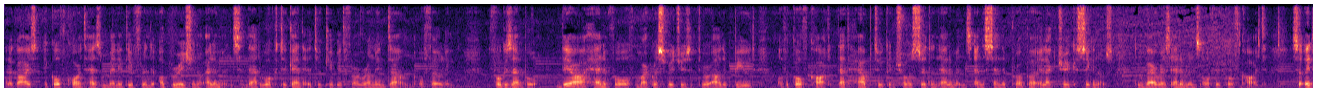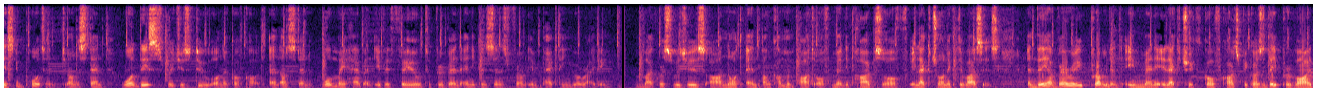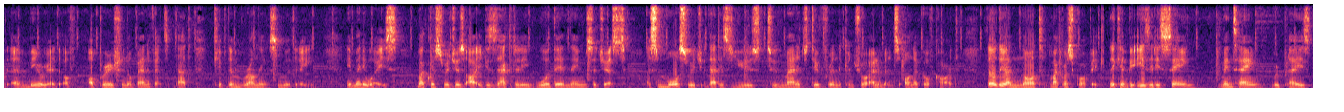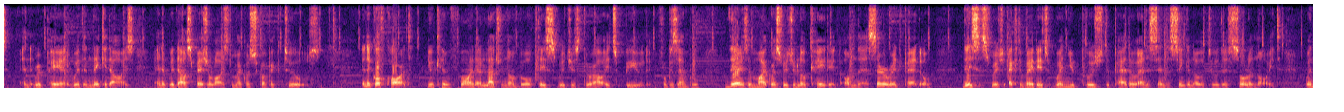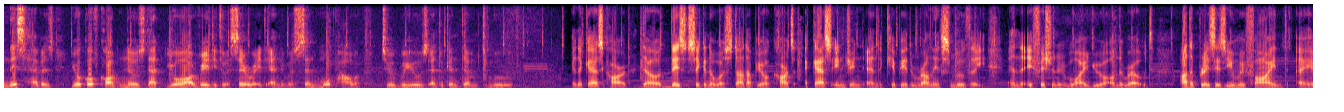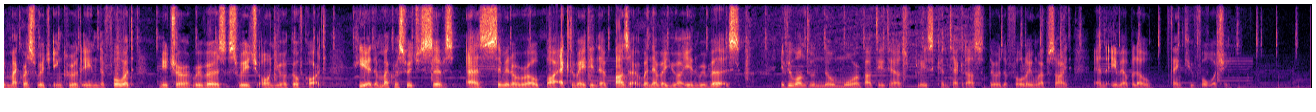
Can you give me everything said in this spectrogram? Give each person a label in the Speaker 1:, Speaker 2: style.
Speaker 1: Hello guys, a golf cart has many different operational elements that work together to keep it from running down or failing. For example, there are a handful of micro switches throughout the build of a golf cart that help to control certain elements and send the proper electric signals to various elements of your golf cart. So it is important to understand what these switches do on a golf cart and understand what may happen if they fail to prevent any concerns from impacting your riding. Microswitches are not an uncommon part of many types of electronic devices, and they are very prominent in many electric golf carts because they provide a myriad of operational benefits that keep them running smoothly. In many ways, microswitches are exactly what their name suggests a small switch that is used to manage different control elements on a golf cart. Though they are not microscopic, they can be easily seen maintained, replaced, and repaired with the naked eyes and without specialized microscopic tools. In a golf cart, you can find a large number of these switches throughout its build. For example, there is a micro switch located on the accelerate pedal. This switch activates when you push the pedal and send a signal to the solenoid. When this happens, your golf cart knows that you are ready to accelerate and will send more power to wheels and to get them to move. In a gas cart, though, this signal will start up your car's gas engine and keep it running smoothly and efficiently while you are on the road. Other places you may find a micro switch included in the forward, neutral, reverse switch on your golf cart. Here, the micro switch serves as similar role by activating a buzzer whenever you are in reverse. If you want to know more about details, please contact us through the following website and email below. Thank you for watching.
